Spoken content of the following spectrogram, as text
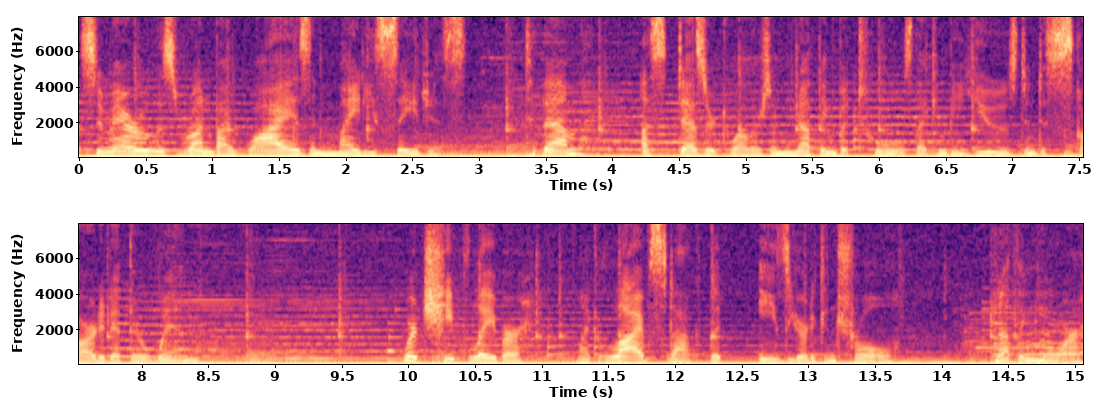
Sumeru is run by wise and mighty sages. To them, us desert dwellers are nothing but tools that can be used and discarded at their whim. We're cheap labor, like livestock, but easier to control. Nothing more.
